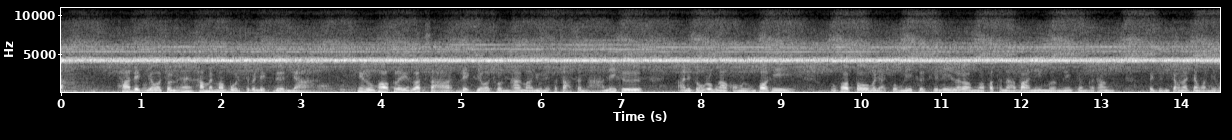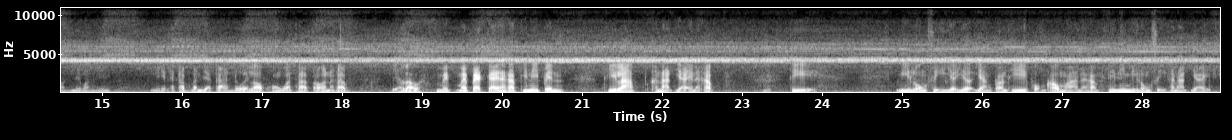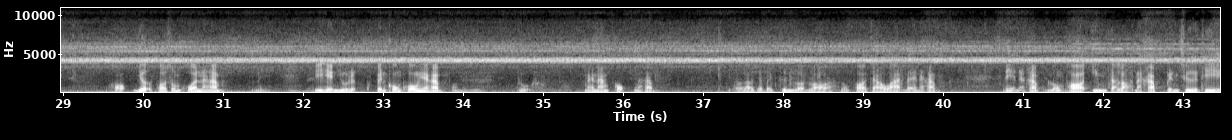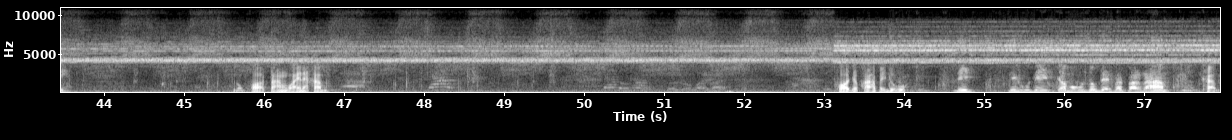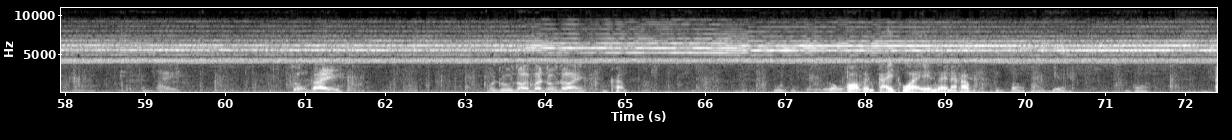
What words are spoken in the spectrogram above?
ถ้าเด็กเยาวชนถ้าไม่มาบวชจะเป็นเด็กเดินยา นี่หลวงพ่อเลยรักษาเด็กเยาวชนให้มาอยู่ในพระศาสนา นี่คืออันนี้สงส์ร่มเงาของหลวงพ่อที่หลวงพ่อโตมาจากตรงนี้เกิดที่นี่แล้วก็มาพัฒนาบ้านนี้เมืองนี้จนกระทั่ง เป็นถึงเจ้าหน้าจังหวัดในวันในวันนี้ นี่นะครับ บรรยากาศโดยรอบของวัดท่าตอนะครับ เดี๋ยวเราไม่ไม่แปลกใจนะครับ ที่นี่เป็นที่ราบขนาดใหญ่นะครับ ที่มีโรงสีเยอะๆอย่างตอนที่ผมเข้ามานะครับ ที่นี่มีโรงสีขนาดใหญ่พอเยอะพอสมควรนะครับนี่ที่เห็นอยู่เป็นโค้งๆเนี่ยครับแม่น้ำกกนะครับ เดี๋ยวเราจะไปขึ้นรถรอหลวงพ่อเจ้าวาดเลยนะครับ นี่นะครับหลวงพ่ออิ่มตลอดนะครับ เป็นชื่อที่หลวงพ่อตั้งไว้นะครับ พ่อจะพาไปดูนี่นี่กุฏิเจ้าพระคุณสมเด็จวัดปากน้ำครับคนไทยทรงไทยมาดูหน่อยมาดูหน่อยครับนี่หลวงพ่อเป็นไกด์ทัวร์เองเลยนะครับ หลวงพ่อสายเที่ยงหลวงพ่อ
